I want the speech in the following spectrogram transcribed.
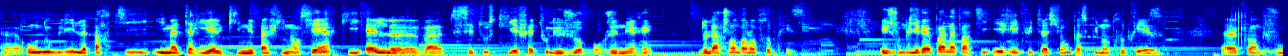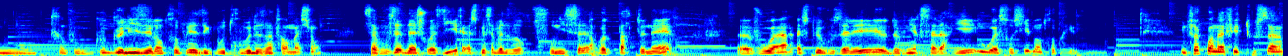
euh, on oublie la partie immatérielle qui n'est pas financière, qui elle, c'est tout ce qui est fait tous les jours pour générer de l'argent dans l'entreprise. Et j'oublierai pas la partie e-réputation parce qu'une entreprise, euh, quand vous, vous googlisez l'entreprise et que vous trouvez des informations, ça vous aide à choisir est-ce que ça va être votre fournisseur, votre partenaire, euh, voir est-ce que vous allez devenir salarié ou associé de l'entreprise? Une fois qu'on a fait tout ça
